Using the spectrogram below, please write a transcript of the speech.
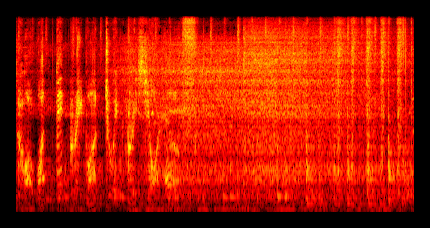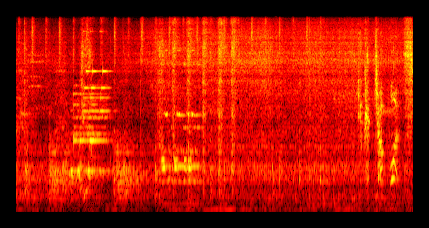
or one big green one to increase your health. You can jump once,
